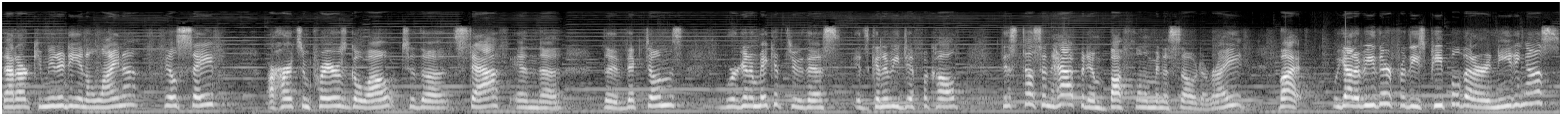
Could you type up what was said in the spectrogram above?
that our community in Allina feels safe. Our hearts and prayers go out to the staff and the, the victims. We're going to make it through this. It's going to be difficult. This doesn't happen in Buffalo, Minnesota, right? But we got to be there for these people that are needing us.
